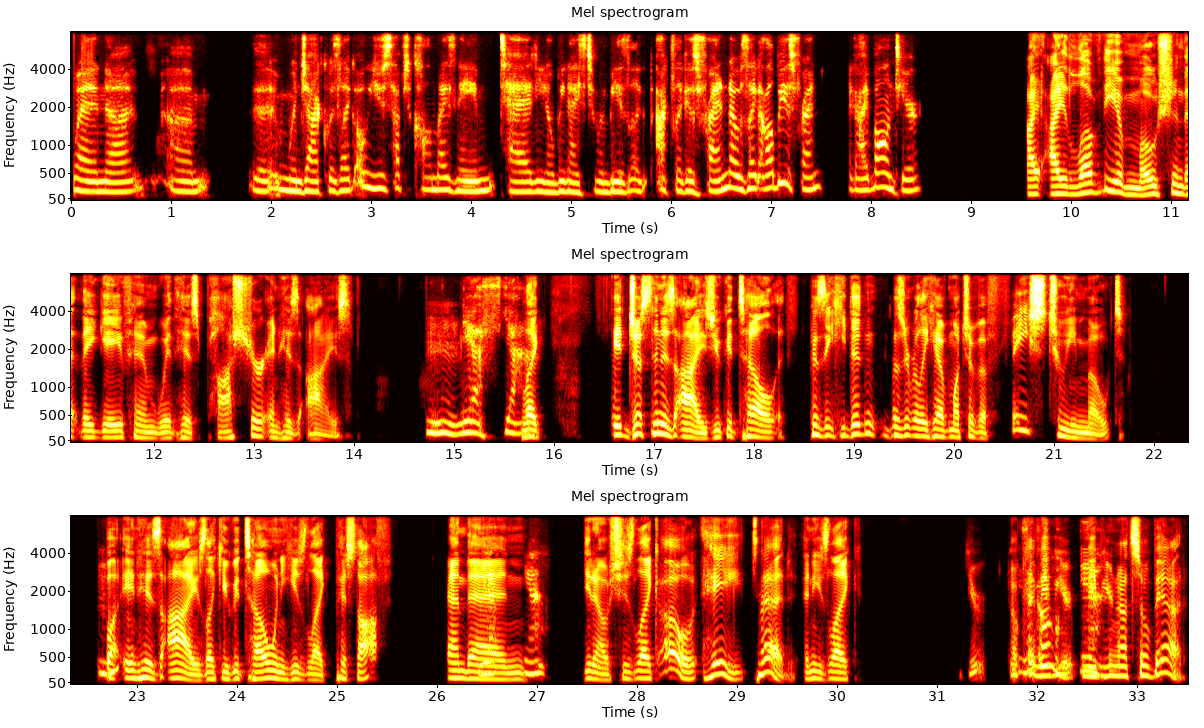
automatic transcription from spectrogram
when when uh um the, when Jack was like, "Oh, you just have to call him by his name, Ted. You know, be nice to him, be his like act like his friend." I was like, "I'll be his friend. Like I volunteer." I I love the emotion that they gave him with his posture and his eyes. Mhm, Yes, yeah, like it just in his eyes you could tell because he didn't doesn't really have much of a face to emote Mhm. but in his eyes like you could tell when he's like pissed off and then yeah. you know she's like oh hey ted and he's like you're okay like, maybe "Oh, you're yeah." maybe you're not so bad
